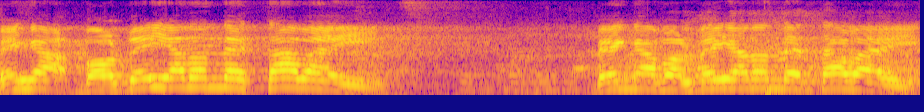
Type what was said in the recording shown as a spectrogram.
Venga, volvéis a donde estabais. Venga, volvéis a donde estabais.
